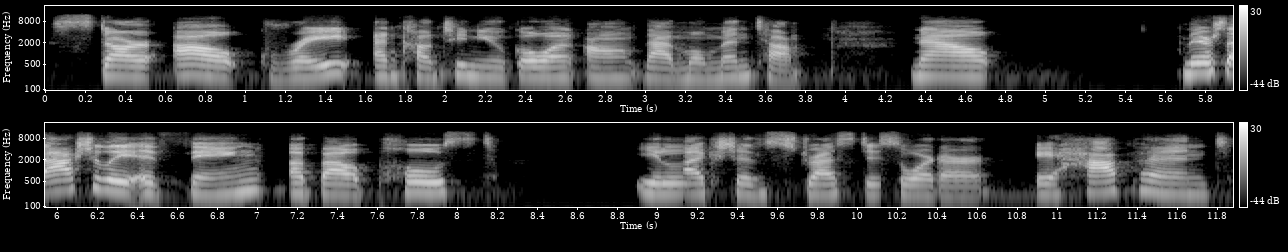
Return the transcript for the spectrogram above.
start out great and continue going on that momentum. Now, there's actually a thing about post election stress disorder. It happened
